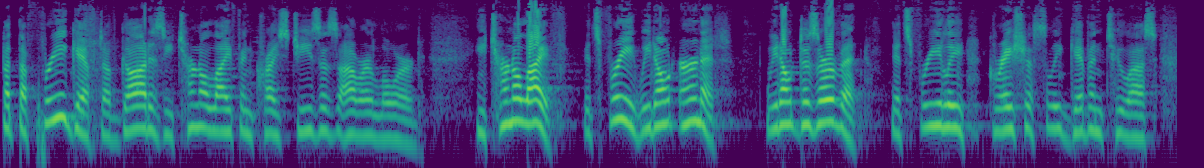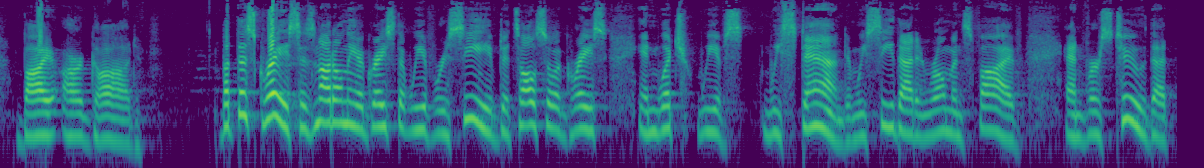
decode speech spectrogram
but the free gift of God is eternal life in Christ Jesus our Lord. Eternal life, it's free. We don't earn it. We don't deserve it. It's freely graciously given to us by our God. But this grace is not only a grace that we have received, it's also a grace in which we, have, we stand. And we see that in Romans 5 and verse 2 that,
